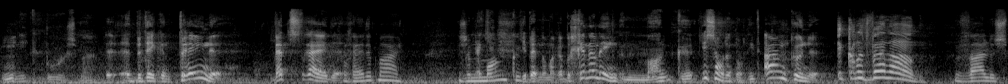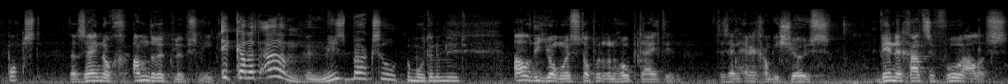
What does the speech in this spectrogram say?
Niek Boersma. Eh, Het betekent trainen, wedstrijden. Vergeet het maar. is een je- manke. Je bent nog maar een beginneling. Een manke? Je zou dat nog niet aankunnen. Ik kan het wel aan. Vuile spast. er zijn nog andere clubs niet. Ik kan het aan. Een misbaksel. We moeten hem niet. Al die jongens stoppen er een hoop tijd in. Ze zijn erg ambitieus. Winnen gaat ze voor alles.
